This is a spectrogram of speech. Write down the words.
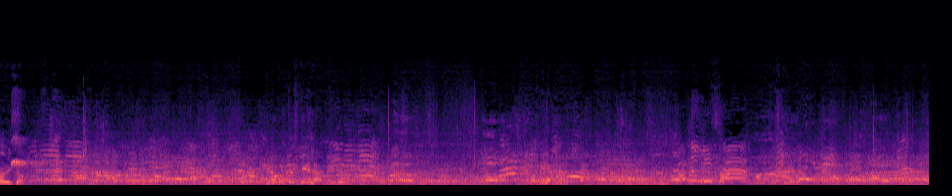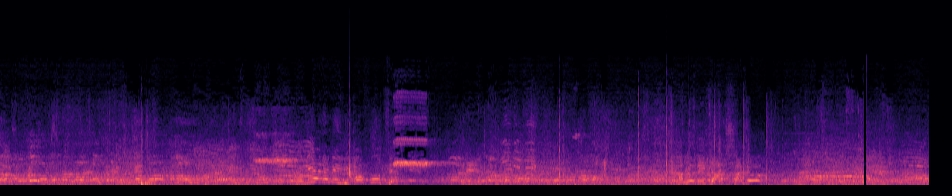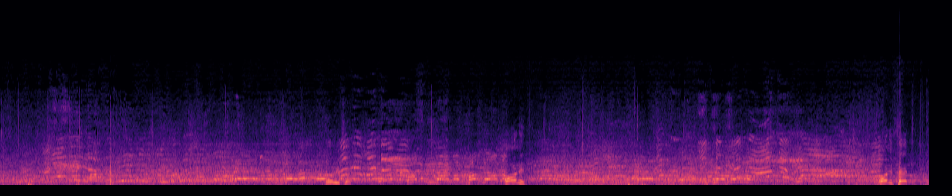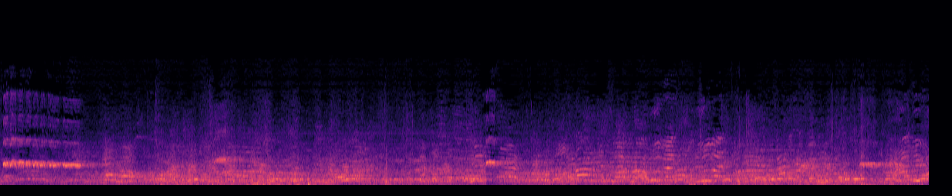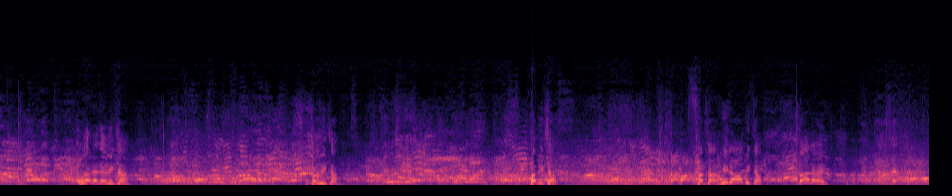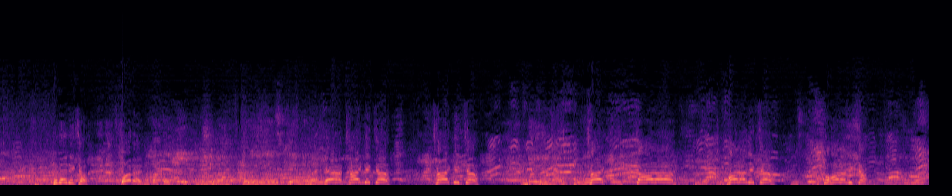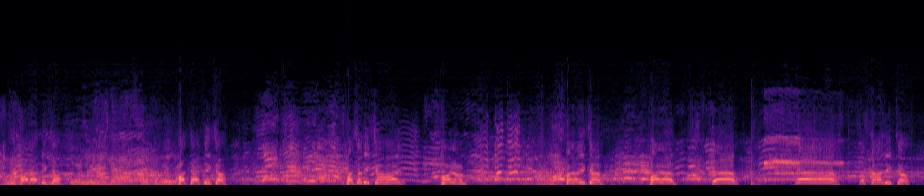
visto. ¿Dónde está Estela, Melio? Ah oui, ça. Oh, allez Oh, les fêtes Où est la Victor Allez Victor Kom, Victor. Kom så, helt over, Victor. Sådan. Det ved Victor. Sådan. Ja, træk, Victor. Træk, Victor. Så holder ham. Holder, Victor. Du holder, Victor. Holder, Victor. Hold fast, Victor. Kom så, Victor. Hold. Hold ham. Hold ham, Victor. Hold ham. Ja.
